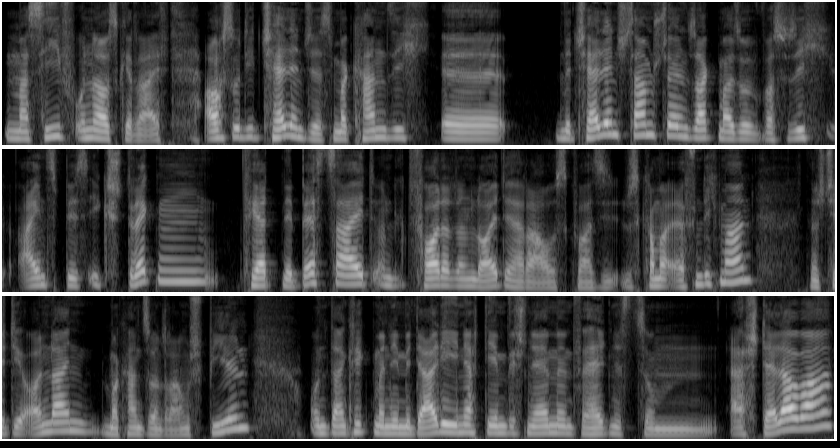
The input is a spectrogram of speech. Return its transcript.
massiv unausgereift. Auch so die Challenges. Man kann sich äh, eine Challenge zusammenstellen, sagt mal so, was weiß ich, 1 bis x Strecken, fährt eine Bestzeit und fordert dann Leute heraus quasi. Das kann man öffentlich machen. Dann steht die online, man kann so einen Raum spielen und dann kriegt man eine Medaille, je nachdem, wie schnell man im Verhältnis zum Ersteller war.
